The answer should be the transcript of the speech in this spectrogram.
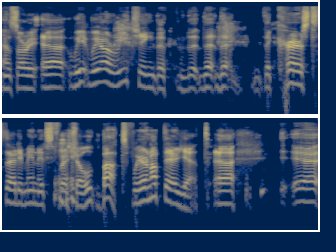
I'm sorry. Uh, we we are reaching the the the the, the cursed 30 minutes threshold, but we are not there yet. Uh, uh,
